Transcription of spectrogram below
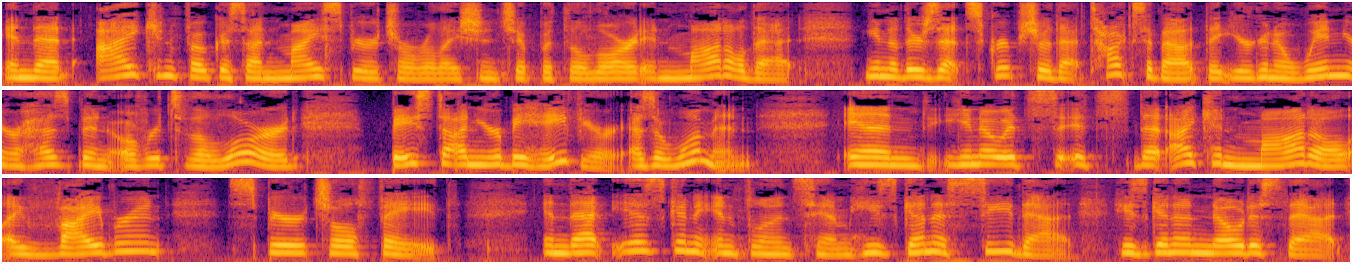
and that I can focus on my spiritual relationship with the Lord and model that. You know, there's that scripture that talks about that you're going to win your husband over to the Lord based on your behavior as a woman. And you know, it's it's that I can model a vibrant spiritual faith and that is going to influence him. He's going to see that. He's going to notice that.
